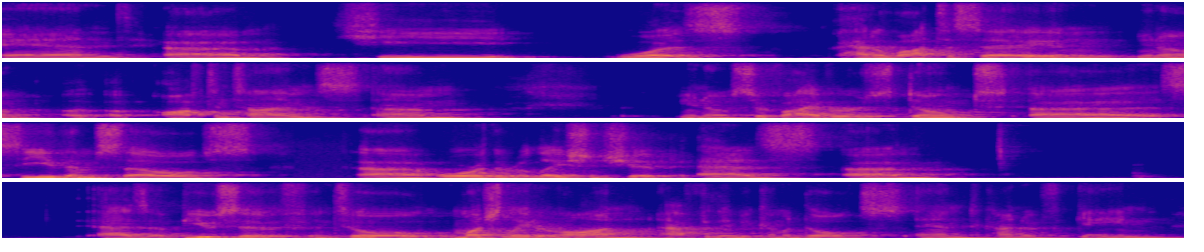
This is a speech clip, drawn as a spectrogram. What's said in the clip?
and um, he was had a lot to say, and you know, oftentimes um, you know survivors don't uh, see themselves uh, or the relationship as um, as abusive until much later on after they become adults and kind of gain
